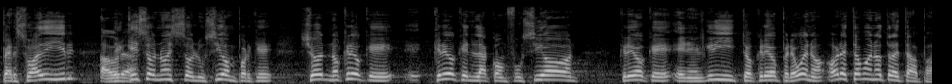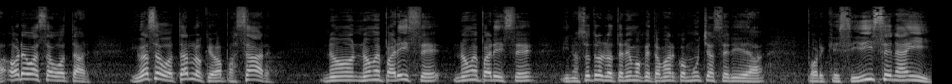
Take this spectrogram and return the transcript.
persuadir de que eso no es solución, porque yo no creo que, eh, creo que en la confusión, creo que en el grito, creo, pero bueno, ahora estamos en otra etapa, ahora vas a votar, y vas a votar lo que va a pasar. No, no me parece, no me parece, y nosotros lo tenemos que tomar con mucha seriedad, porque si dicen ahí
